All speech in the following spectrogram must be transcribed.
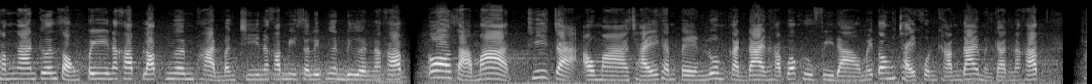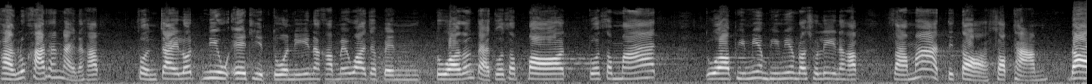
ทำงานเกิน 2 ปีนะครับ รับเงินผ่านบัญชีนะครับ มีสลิปเงินเดือนนะครับ ก็สามารถที่จะเอามาใช้แคมเปญร่วมกันได้นะครับ ก็คือฟรีดาวไม่ต้องใช้คนค้ำได้เหมือนกันนะครับหากลูกค้าท่านไหนนะครับ สนใจรถ New a t i v e ตัวนี้นะครับ ไม่ว่าจะเป็นตัวตั้งแต่ตัวสปอร์ตตัวสมาร์ทตัวพรีเมียมพรีเมียมลักชัวรี่นะครับ สามารถติดต่อสอบถามได้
